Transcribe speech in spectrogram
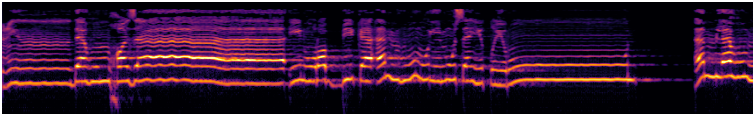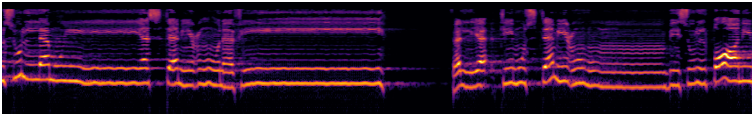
عندهم خزائن ربك ام هم المسيطرون ام لهم سلم يستمعون فيه فليات مستمعهم بسلطان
